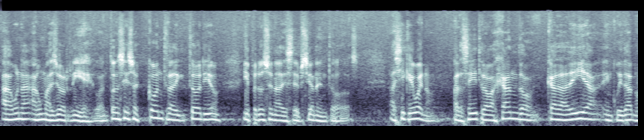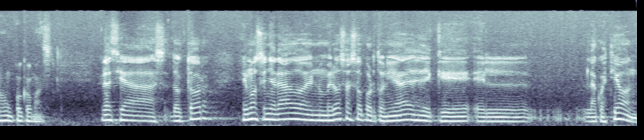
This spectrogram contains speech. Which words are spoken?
a, a un mayor riesgo. Entonces eso es contradictorio y produce una decepción en todos. Así que bueno, para seguir trabajando cada día en cuidarnos un poco más. Gracias, doctor. Hemos señalado en numerosas oportunidades de que la cuestión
